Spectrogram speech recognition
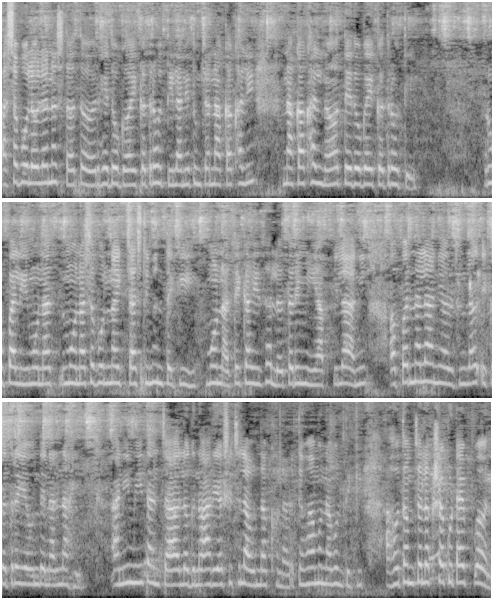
असं बोलवलं नसतं तर हे दोघं एकत्र होतील आणि तुमच्या नाकाखाली नाकाखालनं ते दोघं एकत्र होतील. रुपाली मोना मोनाचं बोलणं ऐकताच ती म्हणते की मोना ते काही झालं तरी मी आपलीला आणि अपर्णाला आणि अर्जुनला एकत्र येऊन देणार नाही. आणि मी त्यांचा लग्न आर्याशीच लावून दाखवणार. तेव्हा मोना बोलते की अहो तुमचं लक्ष कुठं आहे पण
